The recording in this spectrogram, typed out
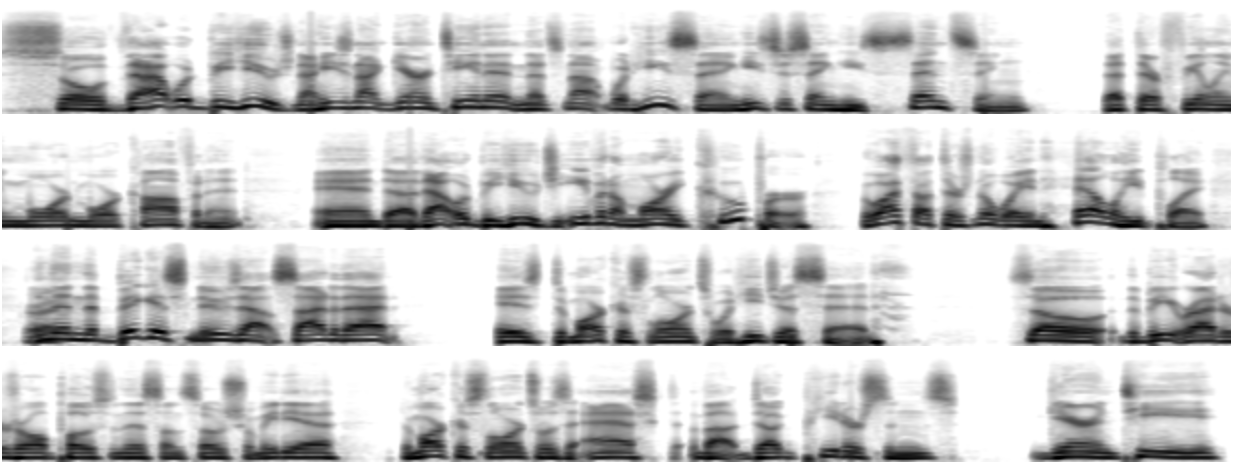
So that would be huge. Now he's not guaranteeing it, and that's not what he's saying. He's just saying he's sensing that they're feeling more and more confident, and uh, that would be huge. Even Amari Cooper, who I thought there's no way in hell he'd play, Right. and then the biggest news outside of that is Demarcus Lawrence, what he just said. So the beat writers are all posting this on social media. Demarcus Lawrence was asked about Doug Pederson's guarantee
